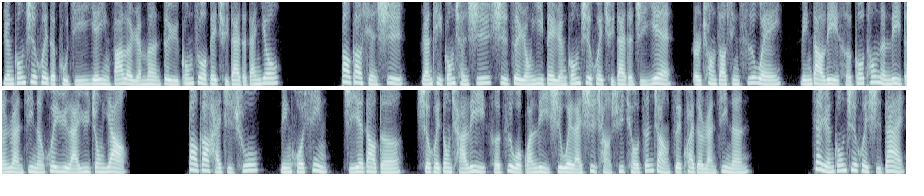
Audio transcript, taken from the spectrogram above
人工智慧的普及也引发了人们对于工作被取代的担忧。报告显示，软体工程师是最容易被人工智慧取代的职业，而创造性思维、领导力和沟通能力等软技能会愈来愈重要。报告还指出，灵活性、职业道德、社会洞察力和自我管理是未来市场需求增长最快的软技能。在人工智慧时代，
